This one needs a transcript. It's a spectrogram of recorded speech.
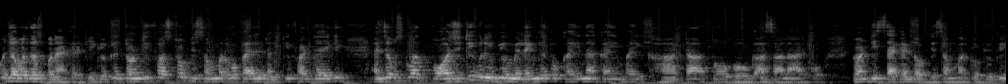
वो ज़बरदस्त बना के रखी है, क्योंकि ट्वेंटी फ़र्स्ट ऑफ़ दिसंबर को पहले डंकी फट जाएगी एंड जब उसके बाद पॉजिटिव रिव्यू मिलेंगे तो कहीं ना कहीं भाई घाटा तो होगा सालार को ट्वेंटी सेकेंड ऑफ़ दिसंबर को, क्योंकि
